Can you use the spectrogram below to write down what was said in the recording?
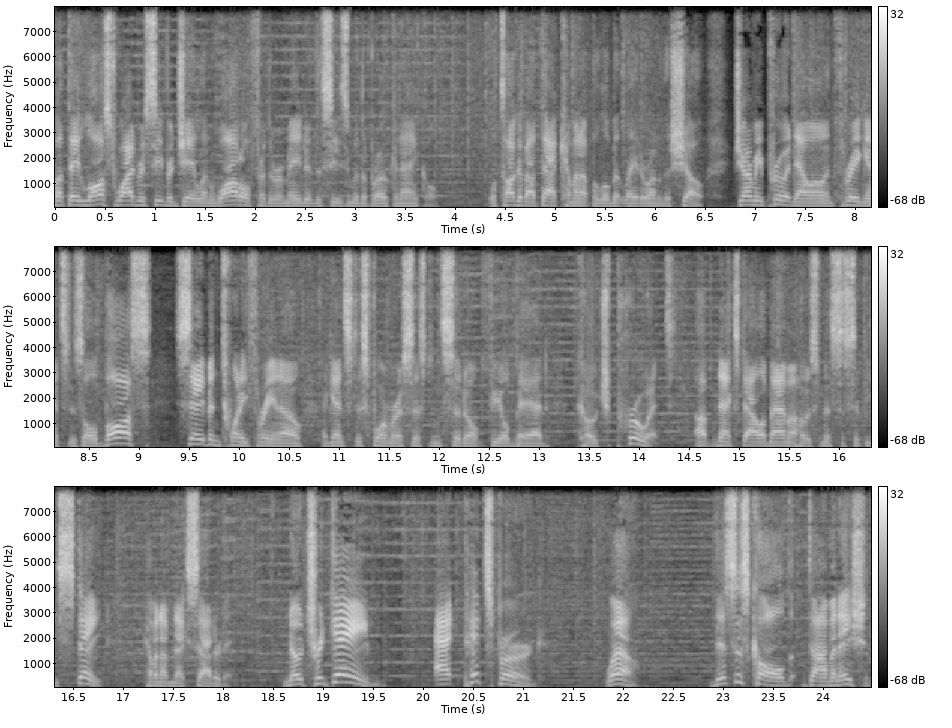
But they lost wide receiver Jaylen Waddle for the remainder of the season with a broken ankle. We'll talk about that coming up a little bit later on in the show. Jeremy Pruitt now 0 3 against his old boss. Saban 23 0 against his former assistant, so don't feel bad, Coach Pruitt. Up next, Alabama hosts Mississippi State, coming up next Saturday. Notre Dame at Pittsburgh. Well, this is called domination.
